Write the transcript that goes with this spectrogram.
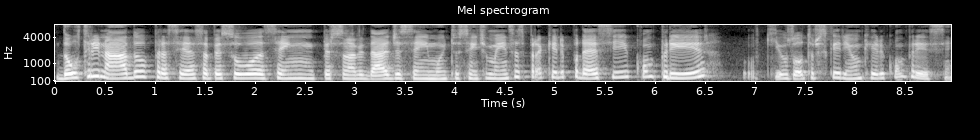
doutrinado para ser essa pessoa sem personalidade, sem muitos sentimentos, para que ele pudesse cumprir o que os outros queriam que ele cumprisse.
